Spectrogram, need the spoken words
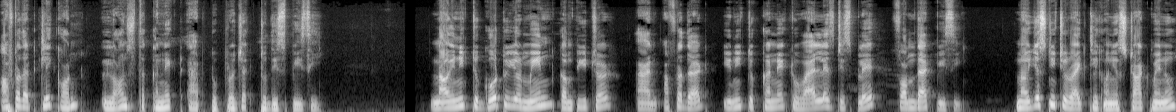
After that click on launch the connect app to project to this PC. Now you need to go to your main computer and after that you need to connect to wireless display from that PC. Now you just need to right click on your start menu,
